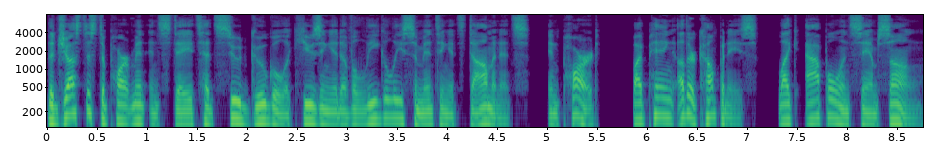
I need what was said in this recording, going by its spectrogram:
The Justice Department and states had sued Google accusing it of illegally cementing its dominance, in part, by paying other companies, like Apple and Samsung,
